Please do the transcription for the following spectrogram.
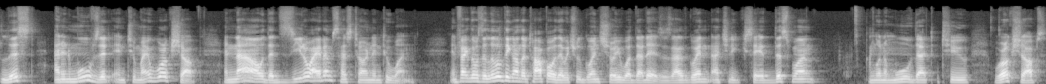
list and it moves it into my workshop. And now that zero items has turned into one. In fact, there was a little thing on the top over there which will go and show you what that is. Is I'll go and actually say this one, I'm going to move that to workshops.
